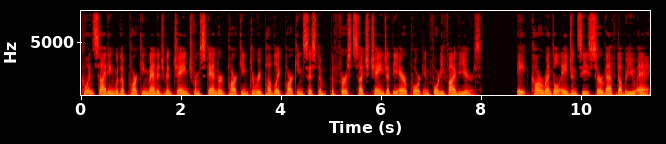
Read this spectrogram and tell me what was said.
coinciding with a parking management change from standard parking to Republic parking system, the first such change at the airport in 45 years. Eight car rental agencies serve FWA.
